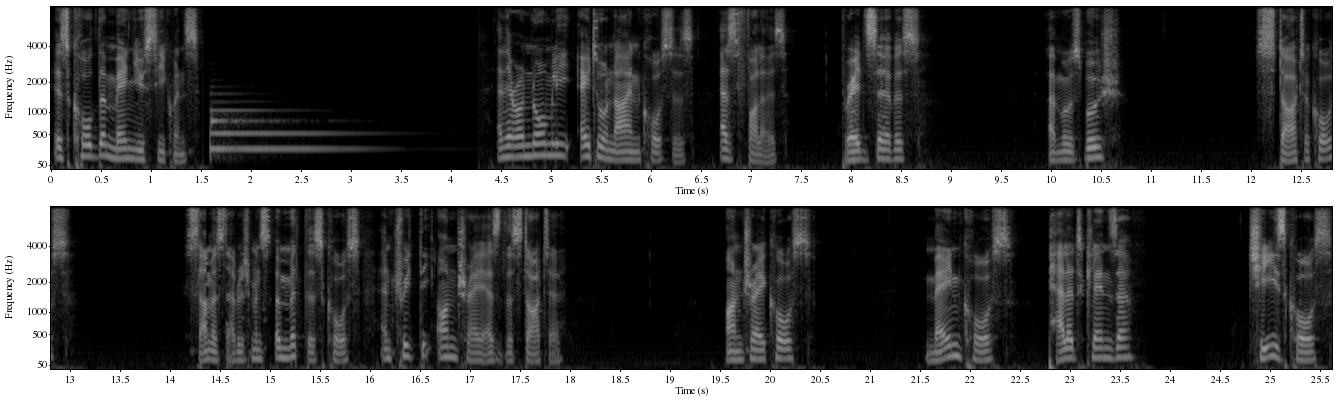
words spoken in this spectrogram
is called the menu sequence. And there are normally 8 or 9 courses, as follows. Bread service, amuse-bouche, starter course. Some establishments omit this course and treat the entree as the starter. Entree course, main course, palate cleanser, cheese course,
